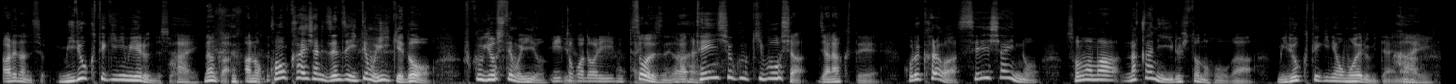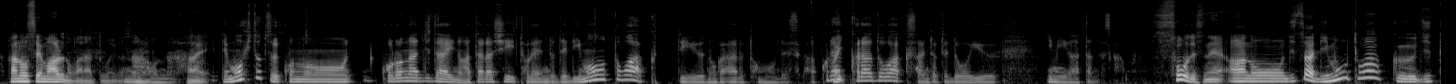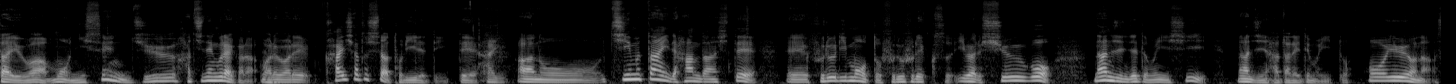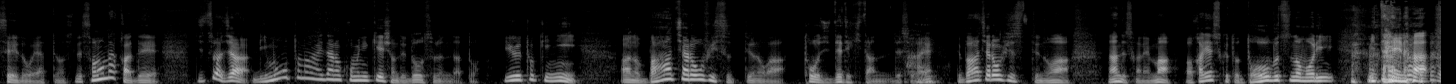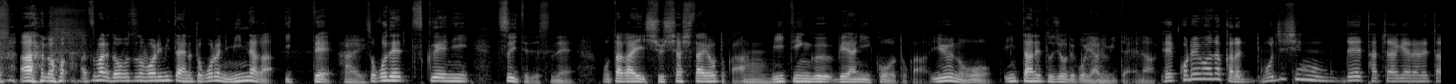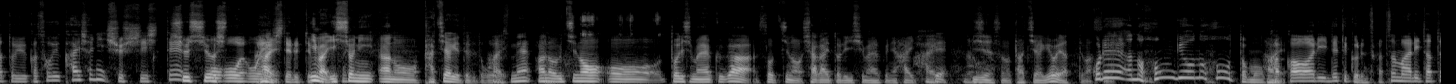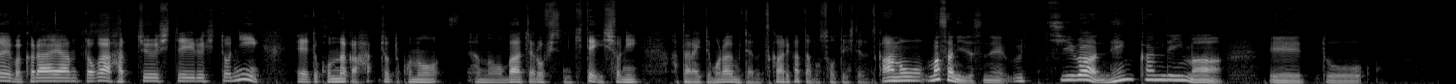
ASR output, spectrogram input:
あれなんですよ。魅力的に見えるんですよ、はい。なんかあのこの会社に全然いてもいいけど 副業してもいいよっていう。いいとこ取りみたいな。そうですね。だからはい。転職希望者じゃなくて、これからは正社員のそのまま中にいる人の方が魅力的に思えるみたいなはい。可能性もあるのかなと思いますね。なるほどなるほど、はい。でもう一つこのコロナ時代の新しいトレンドでリモートワークっていうのがあると思うんですがこれははい。クラウドワークさんにとってどういう意味があったんですか、そうですね。あの実はリモートワーク自体はもう2018年ぐらいから我々会社としては取り入れていて、はい。あのチーム単位で判断して、えーフルリモートフルフレックスいわゆる週5何時に出てもいいし何時に働いてもいいというような制度をやってます。でその中で実はじゃあリモートの間のコミュニケーションでどうするんだという時にあのバーチャルオフィスっていうのが当時出てきたんですよね。はい。でバーチャルオフィスっていうのは何ですかね。まあ分かりやすく言うと動物の森みたいな あの集まれ動物の森みたいなところにみんなが行ってはい。そこで机についてですねお互い出社したよとか、うん。ミーティング部屋に行こうとかいうのをインターネット上でこうやるみたいな、えこれはだからご自身で立ち上げられたというかそういう会社に出資して出資をしお応援してるっていうはい、今一緒ににあの立ち上げてるところですね、あのうちのお取締役がそっちの社外取締役に入って、ビジネスの立ち上げをやってます、これあの本業の方とも関わり出てくるんですか、つまり例えばクライアントが発注している人に、えー、とこの中はちょっとこのあのバーチャルオフィスに来て一緒に働いてもらうみたいな使われ方も想定してるんですか？あのまさにですねうちは年間で今えっ、と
